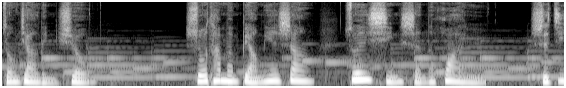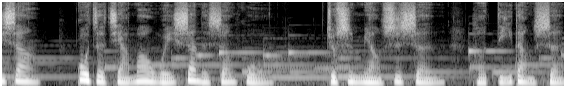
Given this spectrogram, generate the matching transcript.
宗教领袖，说他们表面上遵行神的话语，实际上过着假冒为善的生活，就是藐视神和抵挡神。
